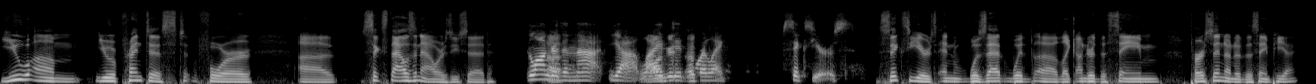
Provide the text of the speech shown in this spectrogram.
you um you apprenticed for uh six thousand hours. You said Longer Uh, than that, yeah. longer- I did okay. more like six years. six years. And was that with uh like under the same person, under the same PI?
